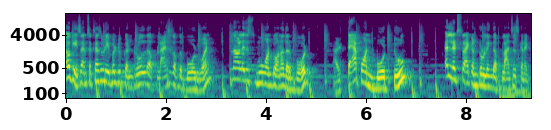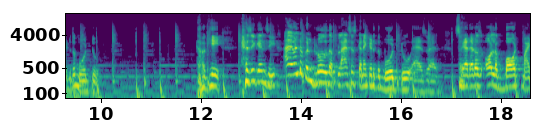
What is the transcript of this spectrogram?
Okay, so I'm successfully able to control the appliances of the board 1. Now let's just move on to another board. I'll tap on board 2 and let's try controlling the appliances connected to the board 2 okay as you can see i'm able to control the appliances connected to the board too as well. So yeah that was all about my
